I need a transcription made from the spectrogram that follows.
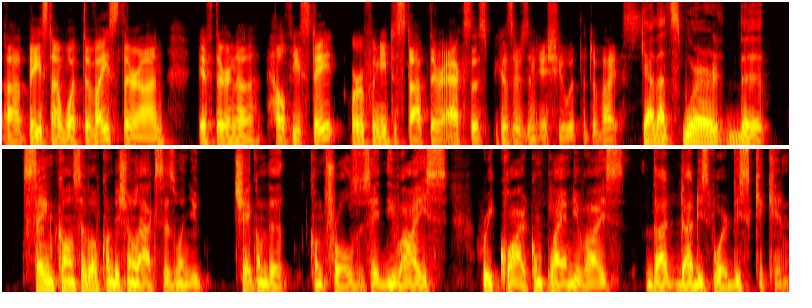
uh, based on what device they're on if they're in a healthy state or if we need to stop their access because there's an issue with the device. Yeah, that's where the same concept of conditional access, when you check on the controls, you say device required compliant device, that, that is where this kick in.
